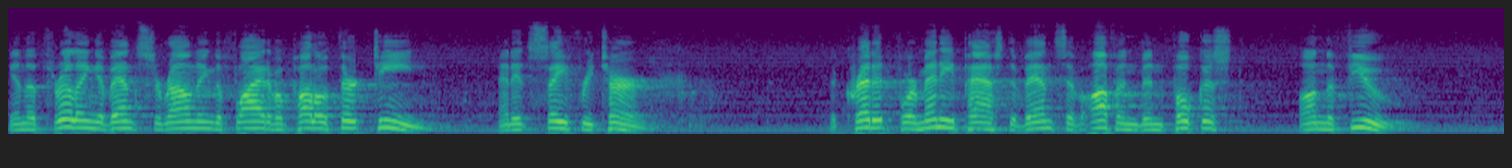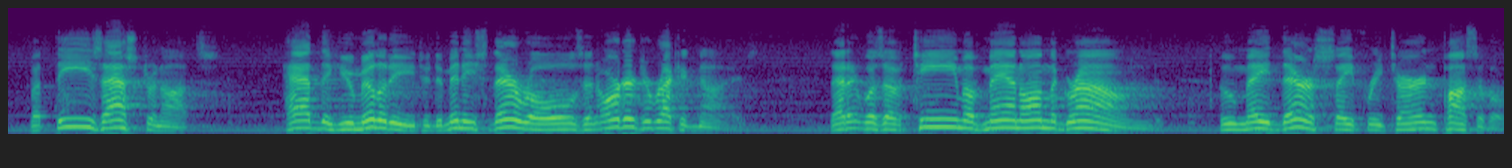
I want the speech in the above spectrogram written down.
in the thrilling events surrounding the flight of Apollo 13 and its safe return. The credit for many past events have often been focused on the few, but these astronauts had the humility to diminish their roles in order to recognize that it was a team of men on the ground who made their safe return possible.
